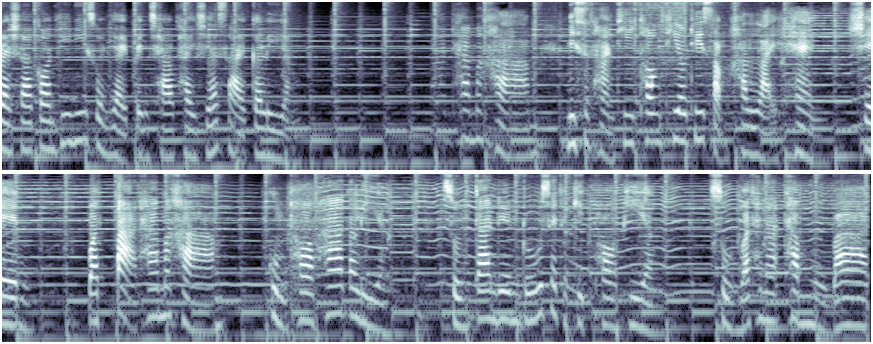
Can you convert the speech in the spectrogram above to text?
ประชากรที่นี่ส่วนใหญ่เป็นชาวไทยเชื้อสายกะเหรี่ยงบ้านท่ามะขามมีสถานที่ท่องเที่ยวที่สำคัญหลายแห่ง เช่น วัดป่าท่ามะขาม กลุ่มทอผ้ากะเหรี่ยง ศูนย์การเรียนรู้เศรษฐกิจพอเพียง ศูนย์วัฒนธรรมหมู่บ้าน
